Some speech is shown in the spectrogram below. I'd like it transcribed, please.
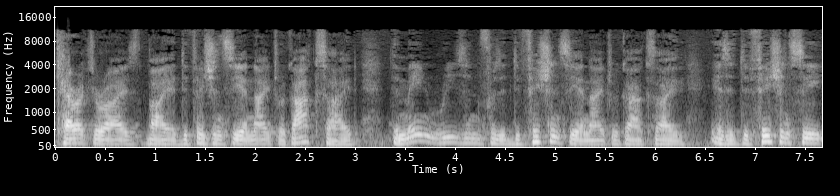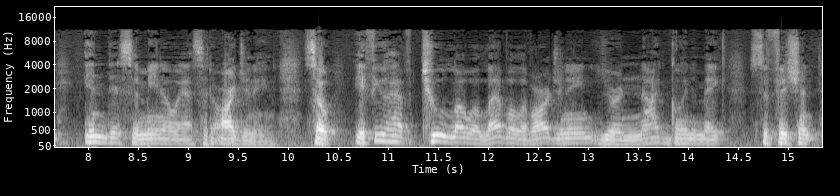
characterized by a deficiency in nitric oxide, the main reason for the deficiency in nitric oxide is a deficiency in this amino acid arginine. So if you have too low a level of arginine, you're not going to make sufficient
